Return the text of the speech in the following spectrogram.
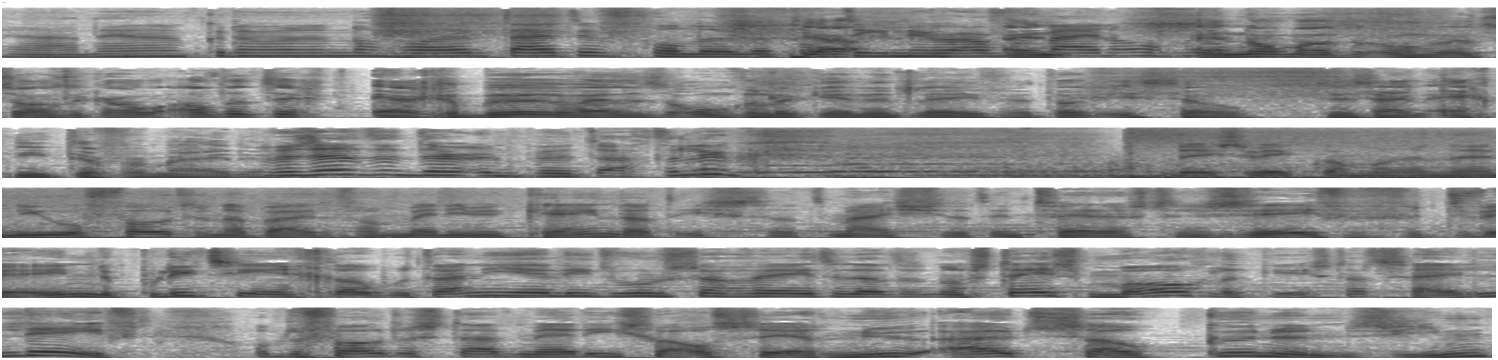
Ja, nee, dan kunnen we er nog wel even tijd vollullen. Tot Ja, tien uur over en, bijna en ongelukken. nogmaals, om- zoals ik al altijd zeg... er gebeuren wel eens ongelukken in het leven. Dat is zo. Ze zijn echt niet te vermijden. We zetten er een punt achter. Luc. Deze week kwam er een eh, nieuwe foto naar buiten van Maddie McCain. Dat is dat meisje dat in 2007 verdween. De politie in Groot-Brittannië liet woensdag weten dat het nog steeds mogelijk is dat zij leeft. Op de foto staat Maddie zoals ze er nu uit zou kunnen zien. De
